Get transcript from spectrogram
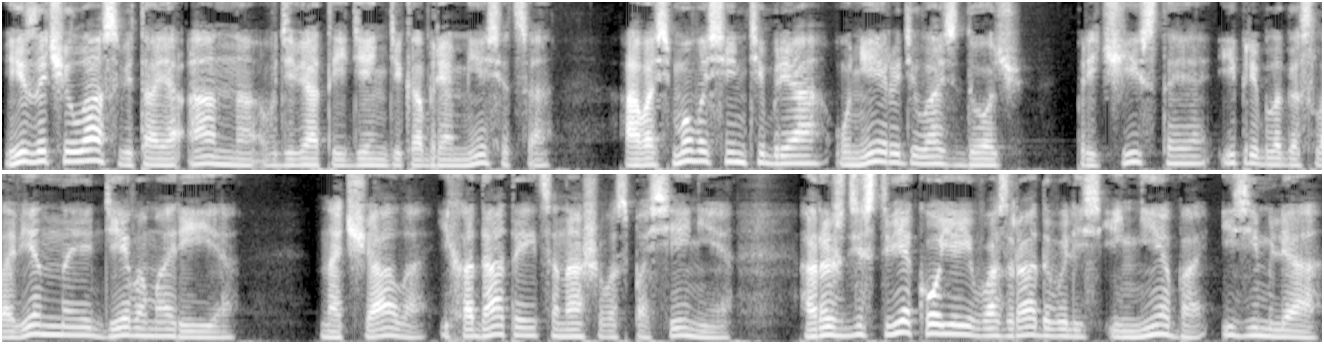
И зачала святая Анна в девятый день декабря месяца, а восьмого сентября у ней родилась дочь, пречистая и преблагословенная Дева Мария, начало и ходатайца нашего спасения, о Рождестве коей возрадовались и небо, и земля.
